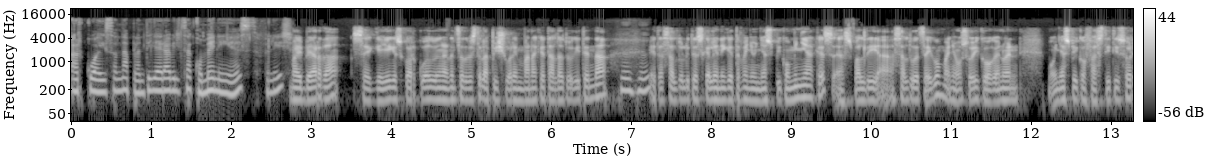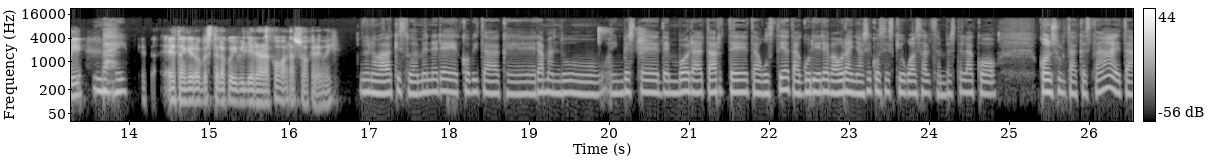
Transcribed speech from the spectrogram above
arkua izan da plantilla erabiltza komeni, ez, Felix? Bai, behar da, ze gehiagizko arkua duen arentzat bestela pixuaren banaketa aldatu egiten da, uh eta saldu litezke lehenik eta baino oinazpiko minak, ez? Azpaldi azaldu etzaigu, baina oso iko genuen oinazpiko fastitiz hori, bai. eta, eta gero bestelako ibilerarako barazoak ere bai. Bueno, badakizu, hemen ere COVIDak eh, eraman du hainbeste denbora, tarte eta guztia, eta guri ere ba orain hasiko zizkigu azaltzen bestelako konsultak, ez da? Eta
